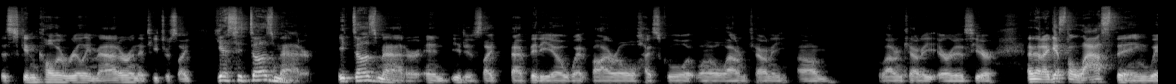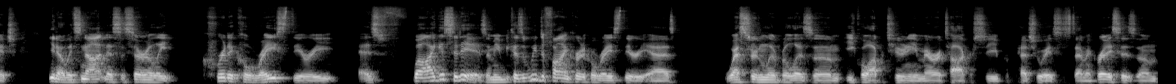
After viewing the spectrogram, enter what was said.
the skin color really matter? And the teacher's like, yes, it does matter. It does matter. And it is like that video went viral high school at one of the Loudoun County, um, Loudoun County areas here. And then I guess the last thing, which, you know, it's not necessarily critical race theory as well, I guess it is. I mean, because if we define critical race theory as Western liberalism, equal opportunity, meritocracy, perpetuate systemic racism,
